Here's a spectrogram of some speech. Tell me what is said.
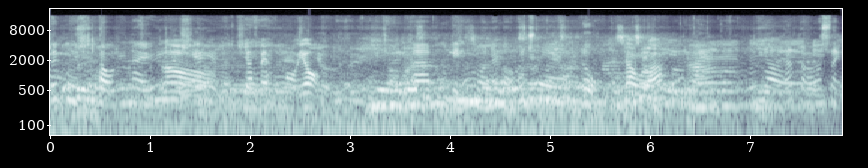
tôi cứ tàu đi này cái xe cho bé mỏ nhọ à mua tiền mò này bảo có chui đủ đâu đó nó nó sành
